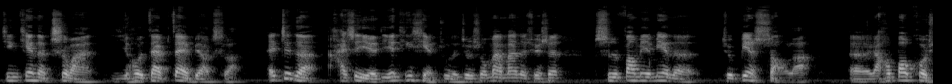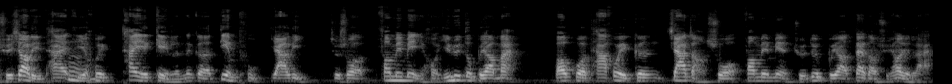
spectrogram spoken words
今天的吃完以后再再也不要吃了。哎，这个还是也也挺显著的，就是说，慢慢的学生吃方便面的就变少了，呃，然后包括学校里，他也会，他也给了那个店铺压力，就是说方便面以后一律都不要卖，包括他会跟家长说，方便面绝对不要带到学校里来，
